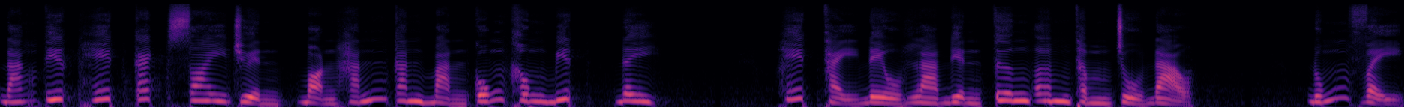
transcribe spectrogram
Đáng tiếc hết cách xoay chuyển, bọn hắn căn bản cũng không biết đây. Hết thảy đều là điện tương âm thầm chủ đạo. Đúng vậy,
